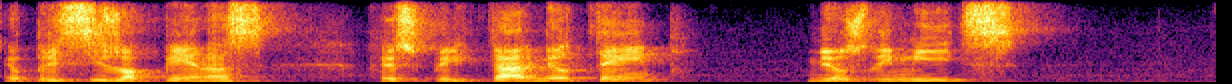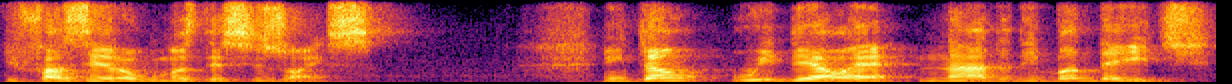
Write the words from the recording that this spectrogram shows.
Eu preciso apenas respeitar meu tempo, meus limites e fazer algumas decisões. Então, o ideal é nada de band-aid,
